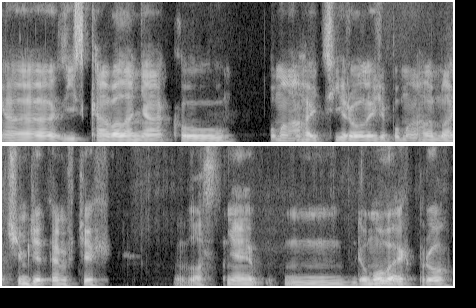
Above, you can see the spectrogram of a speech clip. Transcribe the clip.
eh, získávala nějakou pomáhající roli, že pomáhala mladším dětem v těch vlastně mm, domovech pro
